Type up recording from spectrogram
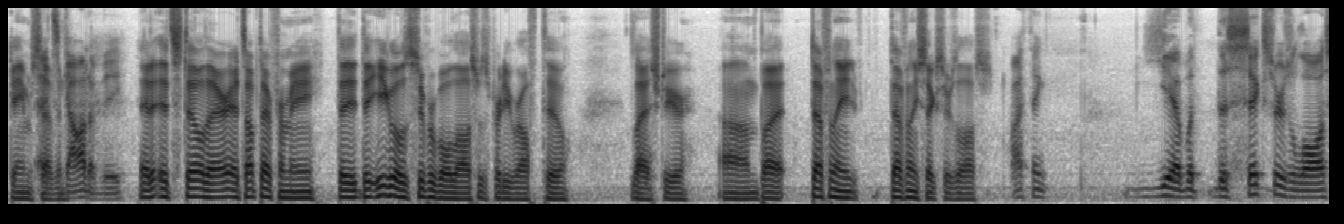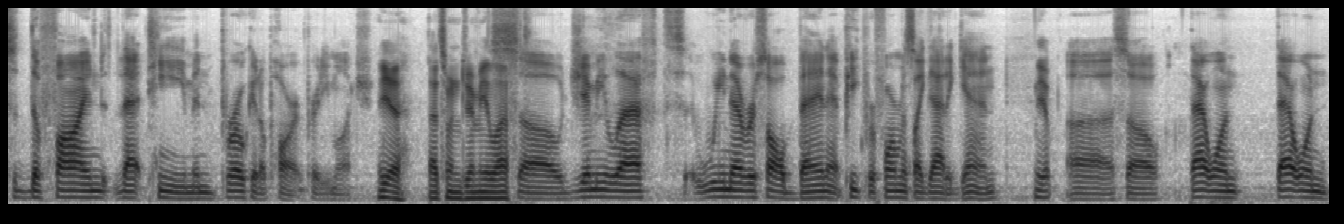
Game It's seven. gotta be. It, it's still there. It's up there for me. The the Eagles Super Bowl loss was pretty rough too, last year. Um, but definitely definitely Sixers loss. I think. Yeah, but the Sixers loss defined that team and broke it apart pretty much. Yeah, that's when Jimmy left. So Jimmy left. We never saw Ben at peak performance like that again. Yep. Uh, so that one, that one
